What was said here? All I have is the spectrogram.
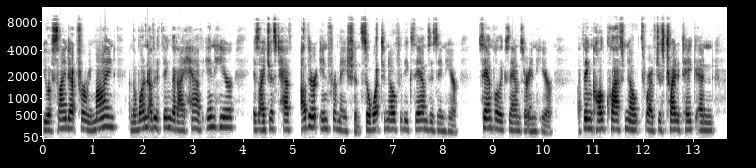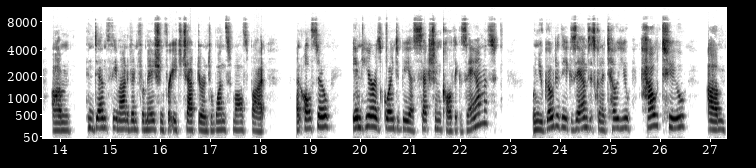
You have signed up for Remind, and the one other thing that I have in here is I just have other information. So what to know for the exams is in here. Sample exams are in here. A thing called class notes where I've just tried to take and um, condense the amount of information for each chapter into one small spot. And also in here is going to be a section called exams When you go to the exams, it's going to tell you how to um,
